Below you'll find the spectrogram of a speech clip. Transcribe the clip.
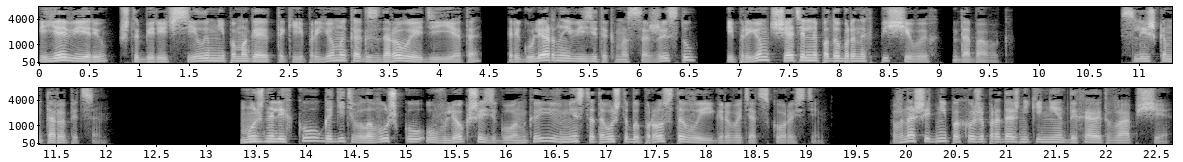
И я верю, что беречь силы мне помогают такие приемы, как здоровая диета, регулярные визиты к массажисту и прием тщательно подобранных пищевых добавок. Слишком торопится. можно легко угодить в ловушку, увлекшись гонкой, вместо того, чтобы просто выигрывать от скорости. В наши дни, похоже, продажники не отдыхают вообще.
